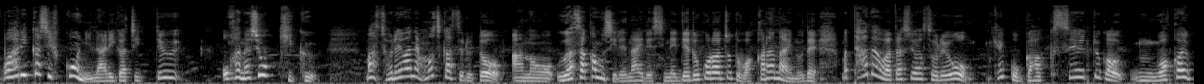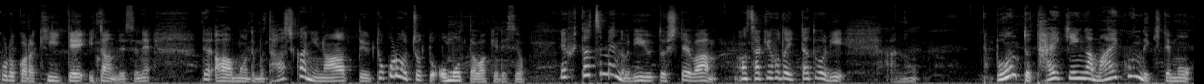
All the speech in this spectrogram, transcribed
割かし不幸になりがちっていうお話を聞く。まあ、それはね、もしかすると、あの、噂かもしれないですしね、出所はちょっとわからないので、まあ、ただ私はそれを結構学生というか、うん、若い頃から聞いていたんですね。で、ああ、もうでも確かになっていうところをちょっと思ったわけですよ。で、二つ目の理由としては、まあ、先ほど言った通り、あの、ボンと大金が舞い込んできても、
